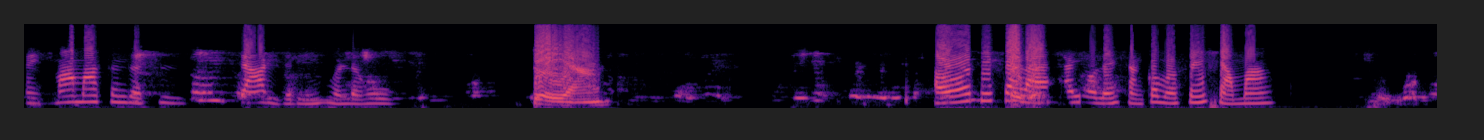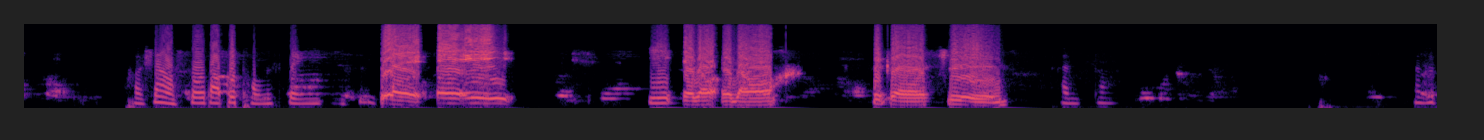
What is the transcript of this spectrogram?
对，妈妈真的是家里的灵魂人物。对呀、好哦，接下来还有人想跟我们分享吗？好像有收到不同的声音，对，A A E L L 这个是看到？那个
